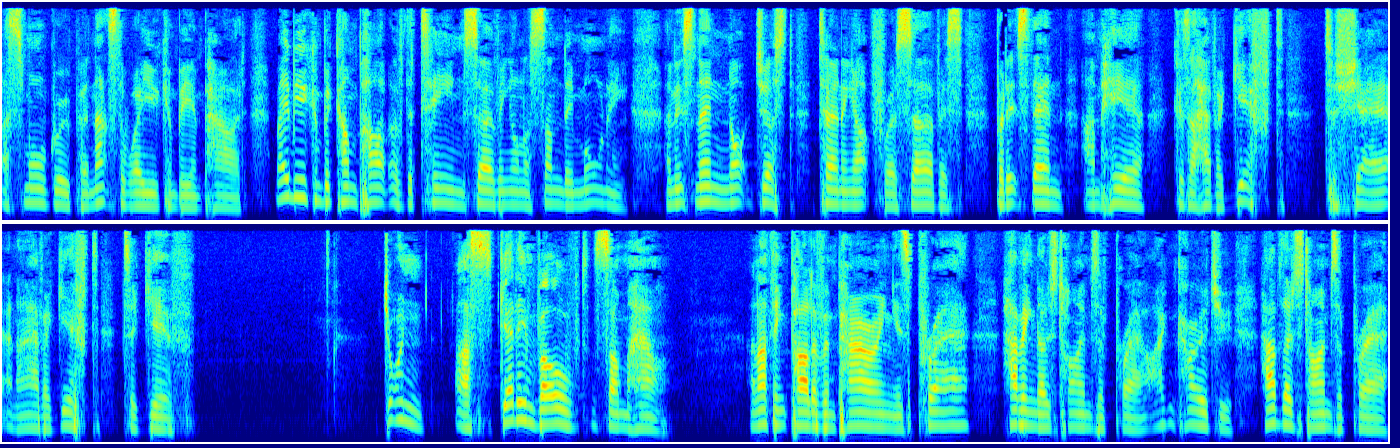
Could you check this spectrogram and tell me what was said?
a small group, and that's the way you can be empowered. Maybe you can become part of the team serving on a Sunday morning, and it's then not just turning up for a service, but it's then I'm here because I have a gift to share and I have a gift to give join us, get involved somehow. And I think part of empowering is prayer, having those times of prayer. I encourage you, have those times of prayer.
